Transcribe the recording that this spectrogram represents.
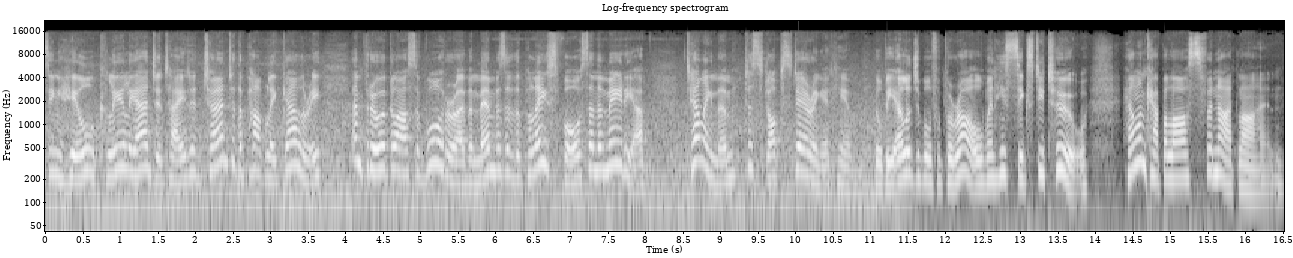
Hill, clearly agitated, turned to the public gallery and threw a glass of water over members of the police force and the media, telling them to stop staring at him. He'll be eligible for parole when he's 62. Helen Kapelos for Nightline.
